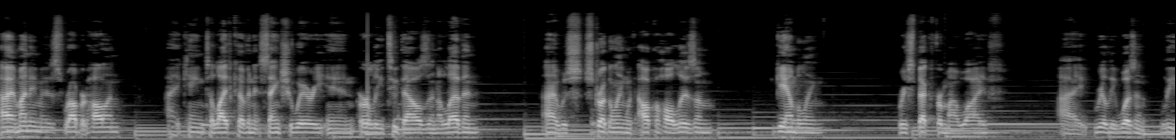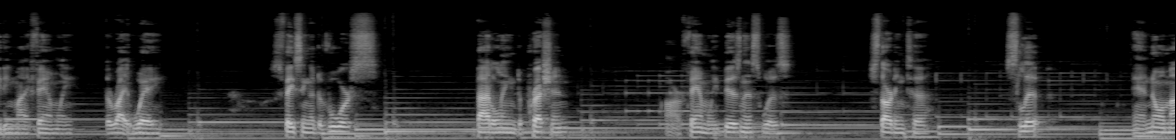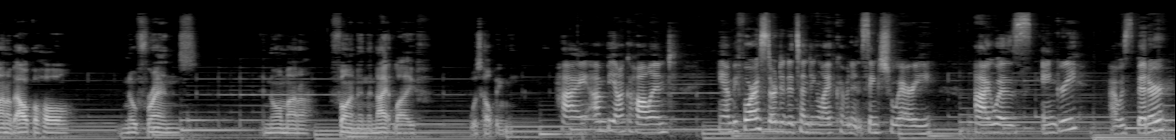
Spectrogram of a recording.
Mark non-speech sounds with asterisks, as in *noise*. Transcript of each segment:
Hi, my name is Robert Holland. I came to Life Covenant Sanctuary in early 2011. I was struggling with alcoholism, gambling, respect for my wife. I really wasn't leading my family the right way. I was facing a divorce, battling depression. Our family business was starting to slip, and no amount of alcohol, no friends, and no amount of fun in the nightlife was helping me. Hi, I'm Bianca Holland, and before I started attending Life Covenant Sanctuary, I was angry, I was bitter,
